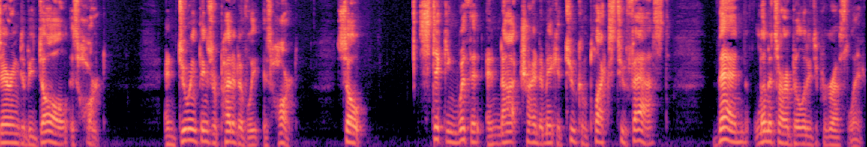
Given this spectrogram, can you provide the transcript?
daring to be dull is hard. And doing things repetitively is hard. So sticking with it and not trying to make it too complex too fast then limits our ability to progress later.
